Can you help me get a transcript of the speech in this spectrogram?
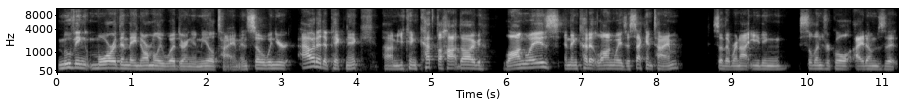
moving more than they normally would during a meal time. And so when you're out at a picnic, um, you can cut the hot dog long ways and then cut it long ways a second time so that we're not eating cylindrical items that,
